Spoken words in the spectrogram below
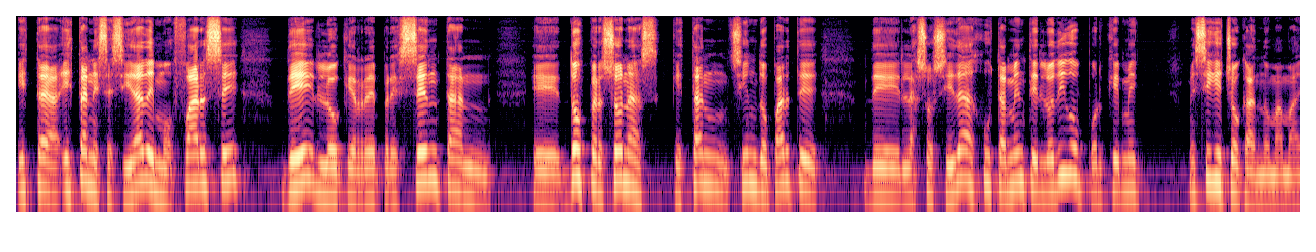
esta, esta necesidad de mofarse de lo que representan eh, dos personas que están siendo parte de la sociedad, justamente lo digo porque me, me sigue chocando, mamá.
